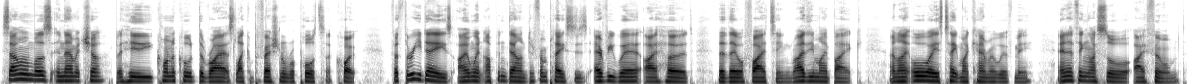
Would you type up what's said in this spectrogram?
Salmon was an amateur, but he chronicled the riots like a professional reporter. Quote, For three days, I went up and down different places. Everywhere I heard that they were fighting, riding my bike, and I always take my camera with me. Anything I saw, I filmed.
